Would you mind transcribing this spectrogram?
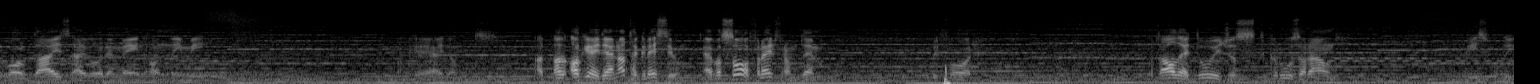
the world dies, I will remain only me. Okay, I don't. Uh, uh, okay, they are not aggressive. I was so afraid from them before. But all they do is just cruise around peacefully.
